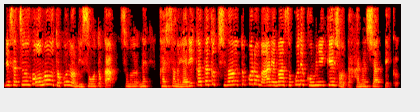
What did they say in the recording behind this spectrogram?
で、社長が思うところの理想とか、そのね、会社さんのやり方と違うところがあれば、そこでコミュニケーションって話し合っていく。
